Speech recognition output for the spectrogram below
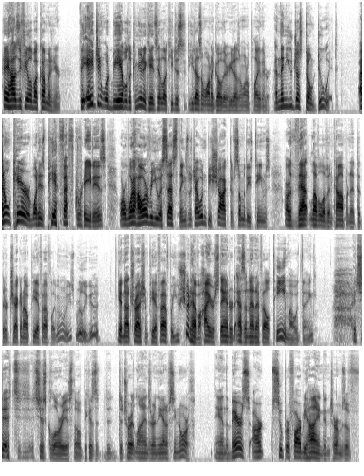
Hey, how's he feel about coming here? The agent would be able to communicate and say, look, he just he doesn't want to go there. He doesn't want to play there, and then you just don't do it. I don't care what his PFF grade is or what however you assess things, which I wouldn't be shocked if some of these teams are that level of incompetent that they're checking out PFF like, oh, he's really good. Again, not trashing PFF, but you should have a higher standard as an NFL team, I would think. It's it's it's just glorious though because the Detroit Lions are in the NFC North, and the Bears aren't super far behind in terms of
